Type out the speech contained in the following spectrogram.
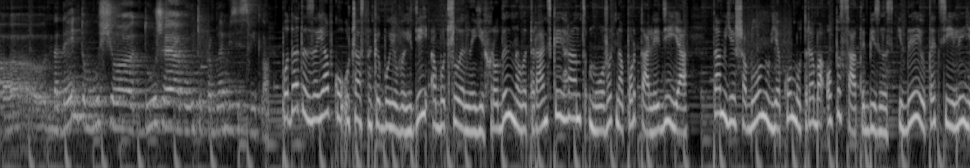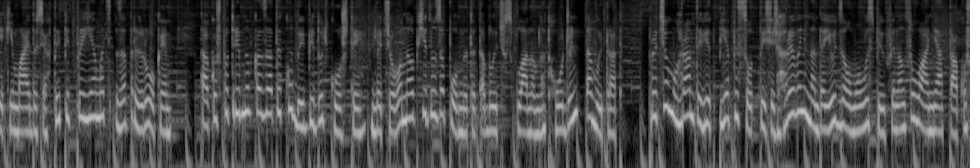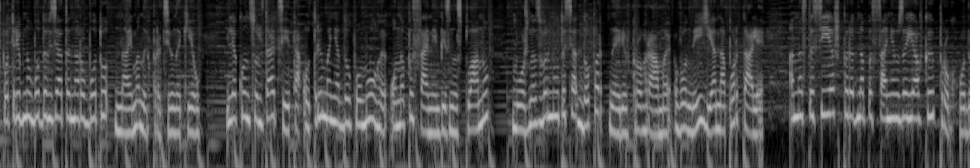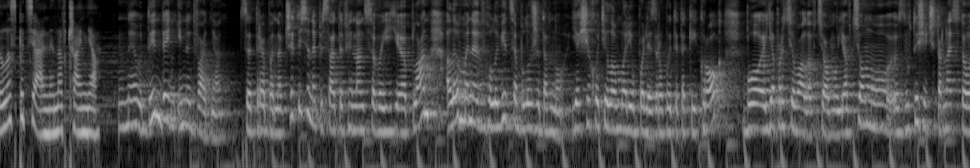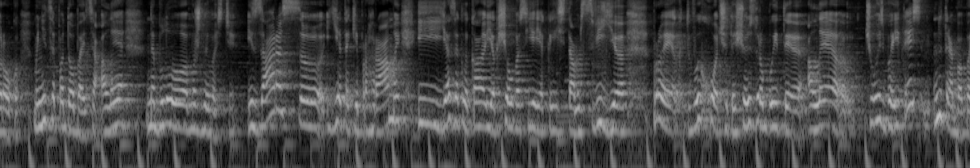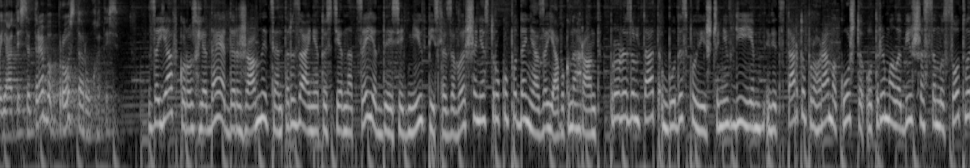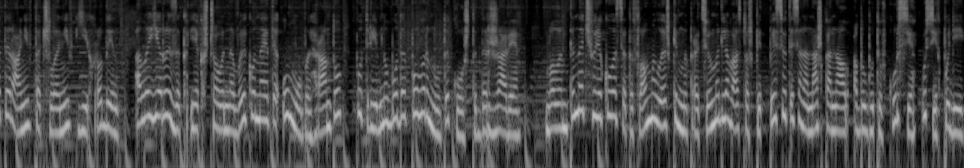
на день, тому що дуже великі проблеми зі світлом. Подати заявку учасники бойових дій або члени їх родин на ветеранський грант можуть на порталі Дія. Там є шаблон, в якому треба описати бізнес-ідею та цілі, які має досягти підприємець за три роки. Також потрібно вказати, куди підуть кошти. Для цього необхідно заповнити таблицю з планом надходжень та витрат. При цьому гранти від 500 тисяч гривень надають за умови співфінансування. Також потрібно буде взяти на роботу найманих працівників. Для консультації та отримання допомоги у написанні бізнес-плану можна звернутися до партнерів програми. Вони є на порталі. Анастасія ж перед написанням заявки проходила спеціальне навчання. Не один день і не два дня. Це треба навчитися написати фінансовий е, план, але в мене в голові це було вже давно. Я ще хотіла в Маріуполі зробити такий крок, бо я працювала в цьому. Я в цьому з 2014 року. Мені це подобається, але не було можливості. І зараз е, є такі програми, і я закликаю, якщо у вас є якийсь там свій е, проєкт, ви хочете щось зробити, але чогось боїтесь, не треба боятися, треба просто рухатись. Заявку розглядає Державний центр зайнятості. На це є 10 днів після завершення строку подання заявок на грант. Про результат буде сповіщені в дії. Від старту програми кошти отримали більше 700 ветеранів та членів їх родин. Але є ризик, якщо ви не виконаєте умови гранту, потрібно буде повернути кошти державі. Валентина Чурякова, Святослав Мелешкін. Ми працюємо для вас. Тож підписуйтеся на наш канал, аби бути в курсі усіх подій.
